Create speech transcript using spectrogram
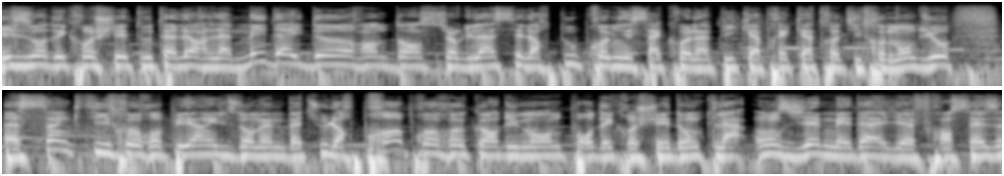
Ils ont décroché tout à l'heure la médaille d'or en danse sur glace. C'est leur tout premier sacre olympique après quatre titres mondiaux, cinq titres européens. Ils ont même battu leur propre record du monde pour décrocher donc la onzième médaille française,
